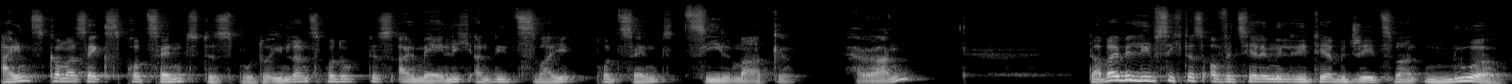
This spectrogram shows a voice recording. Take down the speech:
1,6 Prozent des Bruttoinlandsproduktes allmählich an die 2 Prozent Zielmarke heran. Dabei belief sich das offizielle Militärbudget zwar nur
